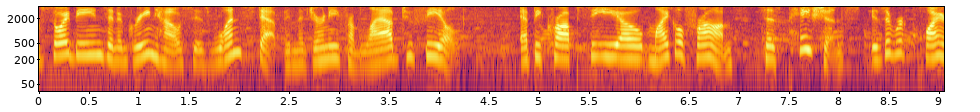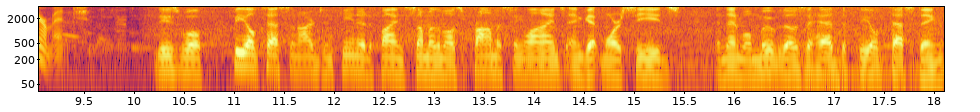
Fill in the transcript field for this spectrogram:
soybeans in a greenhouse is one step in the journey from lab to field. Epicrop CEO Michael Fromm says patience is a requirement. These will field test in Argentina to find some of the most promising lines and get more seeds, and then we'll move those ahead to field testing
